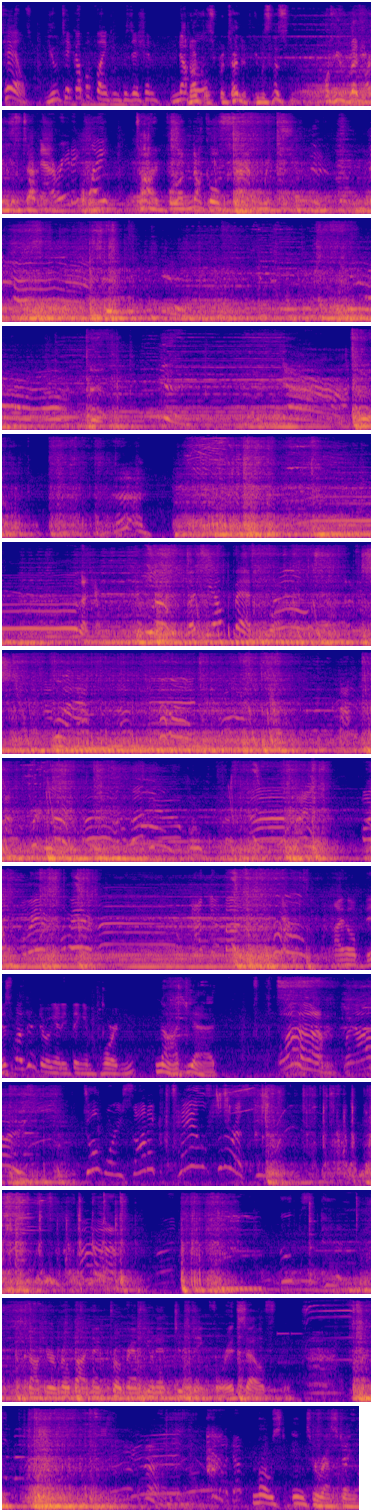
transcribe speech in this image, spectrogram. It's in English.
Tails, you take up a flanking position. Knuckles, Knuckles pretended he was listening, but he ready are his you attack. narrating? Wait. Time for a knuckle sandwich. Let's go. Whoa, let's see how fast you are. I hope this wasn't doing anything important. Not yet. Wow, my eyes. Robotnik programmed unit to think for itself. Most interesting.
